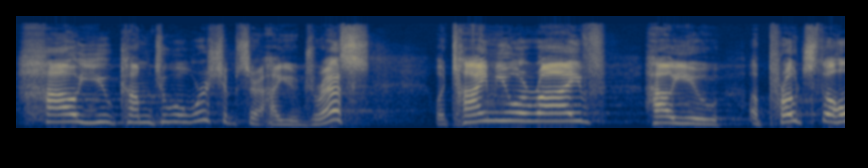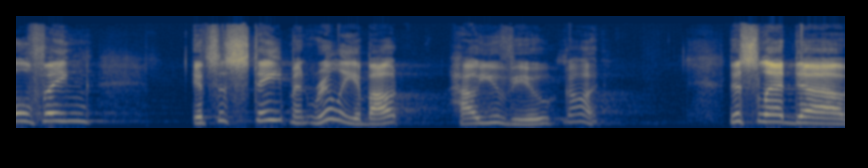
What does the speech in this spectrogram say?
how you come to a worship service, how you dress, what time you arrive, how you approach the whole thing. It's a statement really about how you view God. This led, uh,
